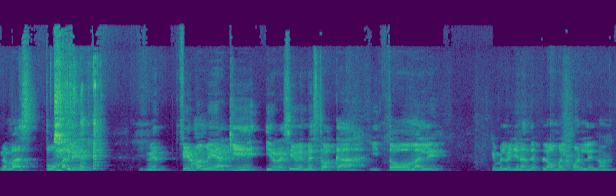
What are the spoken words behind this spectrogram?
Nomás, púmbale. Me- fírmame aquí y recíbeme esto acá y tómale. Que me lo llenan de plomo al Juan Lenón.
